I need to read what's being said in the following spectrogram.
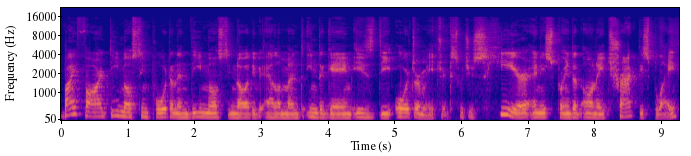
By far, the most important and the most innovative element in the game is the order matrix, which is here and is printed on a track display.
